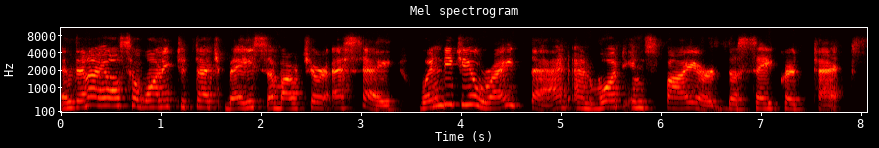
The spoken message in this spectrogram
And then I also wanted to touch base about your essay. When did you write that and what inspired the sacred text?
